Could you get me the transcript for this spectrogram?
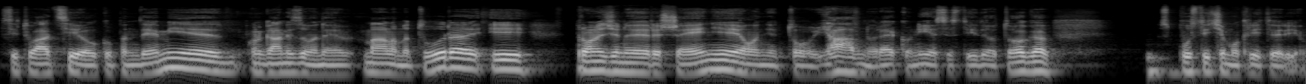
situacije oko pandemije, organizovana je mala matura i pronađeno je rešenje, on je to javno rekao, nije se stideo toga, spustit ćemo kriterijum.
